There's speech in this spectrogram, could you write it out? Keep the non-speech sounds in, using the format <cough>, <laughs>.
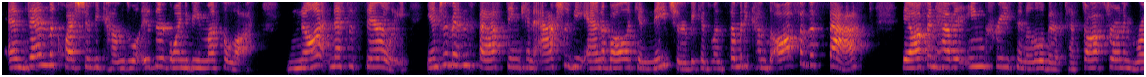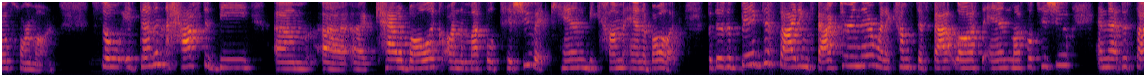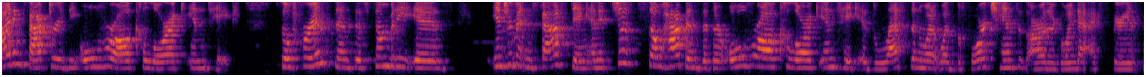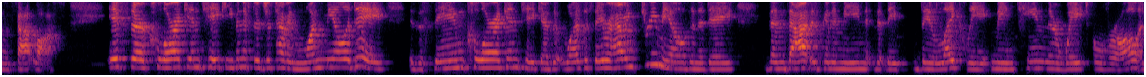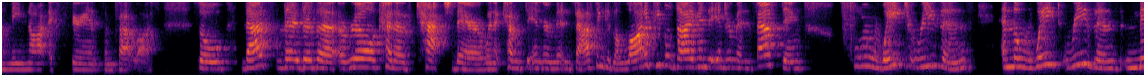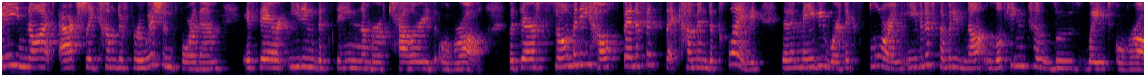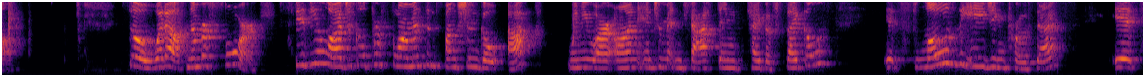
And then the question becomes well, is there going to be muscle loss? Not necessarily. Intermittent fasting can actually be anabolic in nature because when somebody comes off of a fast, they often have an increase in a little bit of testosterone and growth hormone. So it doesn't have to be um, catabolic on the muscle tissue. It can become anabolic. But there's a big deciding factor in there when it comes to fat loss and muscle tissue. And that deciding factor is the overall caloric intake. So, for instance, if somebody is intermittent fasting and it just so happens that their overall caloric intake is less than what it was before, chances are they're going to experience some fat loss if their caloric intake, even if they're just having one meal a day, is the same caloric intake as it was if they were having three meals in a day, then that is going to mean that they they likely maintain their weight overall and may not experience some fat loss. So that's there, there's a, a real kind of catch there when it comes to intermittent fasting because a lot of people dive into intermittent fasting for weight reasons and the weight reasons may not actually come to fruition for them if they're eating the same number of calories overall. But there are so many health benefits that come into play that it may be worth exploring, even if somebody's not looking to lose weight overall. So, what else? Number four, physiological performance and function go up when you are on intermittent fasting type of cycles. It slows the aging process it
